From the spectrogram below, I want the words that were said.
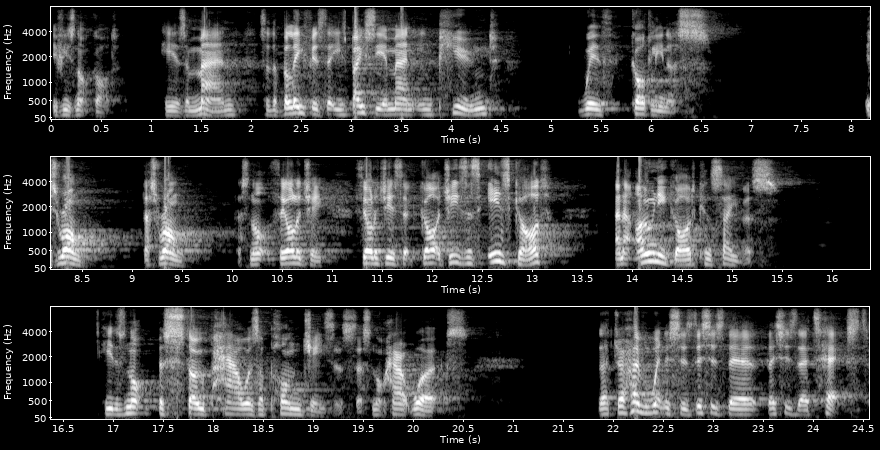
If he's not God, he is a man. So the belief is that he's basically a man impugned with godliness. It's wrong. That's wrong. That's not theology. Theology is that God, Jesus is God, and only God can save us. He does not bestow powers upon Jesus. That's not how it works. The Jehovah Witnesses, this is their, this is their text.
